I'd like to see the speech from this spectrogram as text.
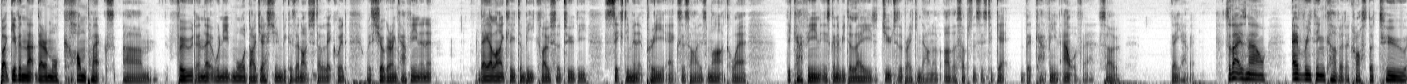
But given that they're a more complex um, food and they will need more digestion because they're not just a liquid with sugar and caffeine in it. They are likely to be closer to the 60 minute pre exercise mark where the caffeine is going to be delayed due to the breaking down of other substances to get the caffeine out of there. So there you have it. So that is now everything covered across the two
